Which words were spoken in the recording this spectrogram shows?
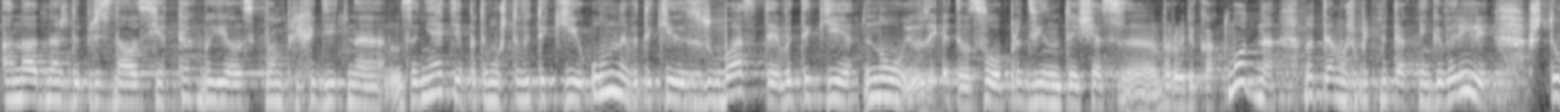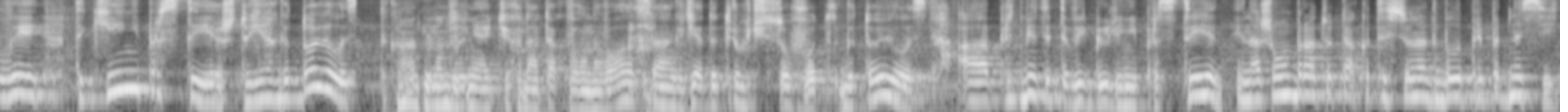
она однажды призналась, я так боялась к вам приходить на занятия, потому что вы такие умные, вы такие зубастые, вы такие, ну, это вот слово продвинутое сейчас э, вроде как модно, но там, может быть, мы так не говорили, что вы такие непростые, что я готовилась так на, на занятия занятиях. Она так волновалась. Она я до трех часов вот готовилась. А предметы-то были непростые. И нашему брату так это все надо было преподносить.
